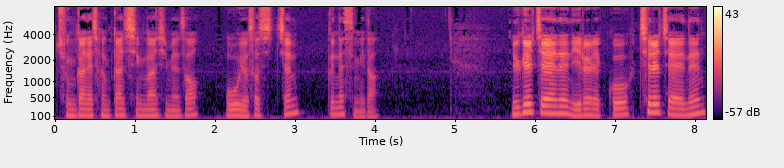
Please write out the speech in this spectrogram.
중간에 잠깐씩만 쉬면서 오후 6시쯤 끝냈습니다. 6일째에는 일을 했고 7일째에는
